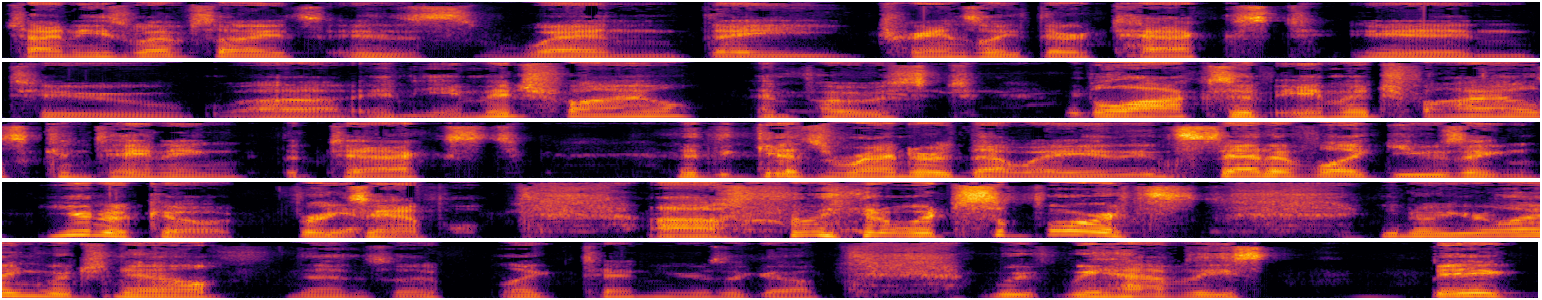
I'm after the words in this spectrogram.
Chinese websites is when they translate their text into uh, an image file and post blocks of image files containing the text. It gets rendered that way instead of like using Unicode, for Yeah. example, uh, you know, which supports, you know, your language now. That's uh, like ten years ago. We we have these big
